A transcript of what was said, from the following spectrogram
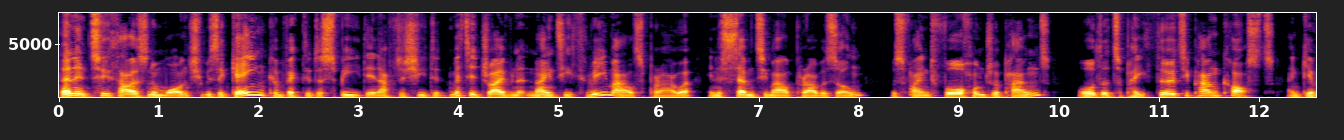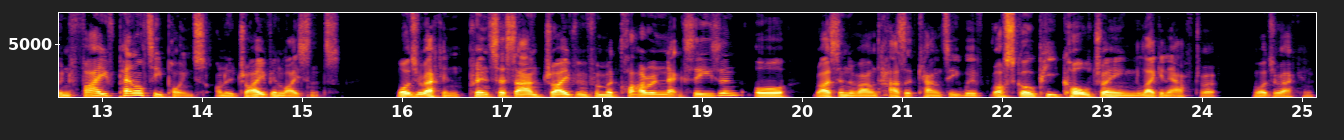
Then in 2001, she was again convicted of speeding after she'd admitted driving at 93 miles per hour in a 70 mile per hour zone, was fined £400, ordered to pay £30 costs, and given 5 penalty points on her driving licence. What do you reckon? Princess Anne driving for McLaren next season? Or rising around Hazzard County with Roscoe P. Coltrane legging it after her? What do you reckon?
